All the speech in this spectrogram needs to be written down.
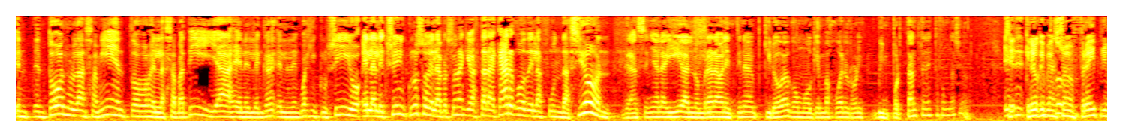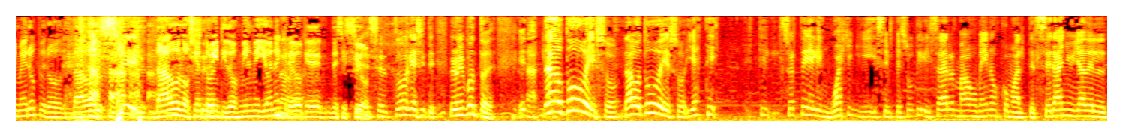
en, en todos los lanzamientos, en las zapatillas, en el, en el lenguaje inclusivo, en la elección incluso de la persona que va a estar a cargo de la fundación? Gran señal ahí al nombrar a Valentina Quiroga como quien va a jugar el rol importante en esta fundación. Sí, Eh, creo que pensó to- en Frey primero, pero dado, Sí. da- dado los 122 mil millones, No. creo que desistió. Sí, se tuvo que desistir. Pero mi punto es, eh, dado todo eso, dado todo eso, y a este, este suerte de lenguaje que se empezó a utilizar más o menos como al tercer año ya del,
